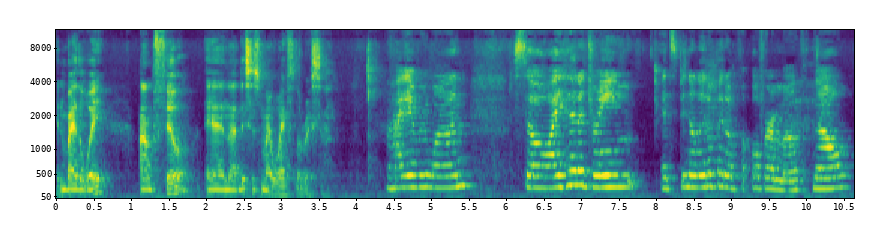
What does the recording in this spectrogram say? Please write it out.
And by the way, I'm Phil, and uh, this is my wife, Larissa. Hi, everyone. So I had a dream. It's been a little bit of over a month now.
